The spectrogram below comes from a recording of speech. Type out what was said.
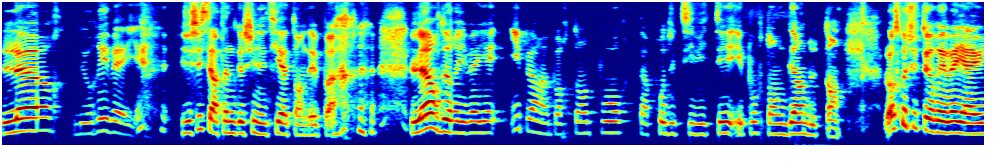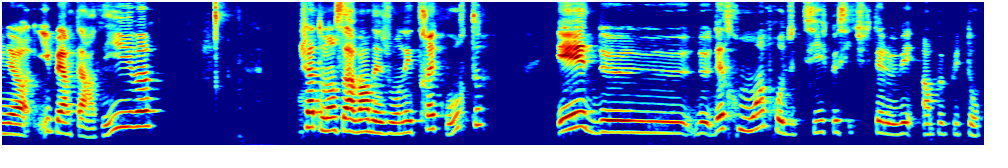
l'heure de réveil. Je suis certaine que tu ne t'y attendais pas. l'heure de réveil est hyper important pour ta productivité et pour ton gain de temps. Lorsque tu te réveilles à une heure hyper tardive, tu as tendance à avoir des journées très courtes et de, d'être moins productif que si tu t'es levé un peu plus tôt.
